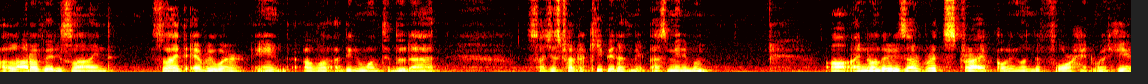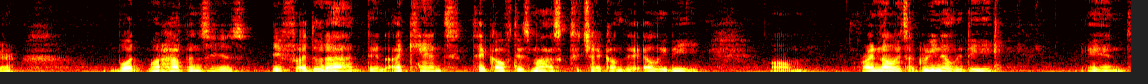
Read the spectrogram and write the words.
A lot of it is lined. It's lined everywhere, and I, I didn't want to do that, so I just try to keep it mi as minimum. Uh, I know there is a red stripe going on the forehead right here but what happens is if I do that then I can't take off this mask to check on the LED um, right now it's a green LED and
